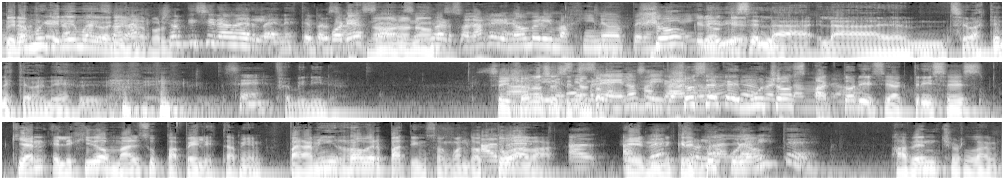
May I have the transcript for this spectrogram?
pero es muy querida y muy odiada. porque- Yo quisiera verla en este Por personaje. eso, No, no, es no. un personaje que no me lo imagino, pero Yo ni ahí. creo Le que- dicen la, la em, Sebastián Estebanés de, de Sí. femenina. Sí, yo Ah, no sé tiene si tanto. siempre no sé, Yo sé que hay muchos actores y actrices que han elegido mal sus papeles también. Para mí, Robert Pattinson, cuando actuaba Adven- en Adventureland, Crepúsculo. ¿La viste? Adventureland.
